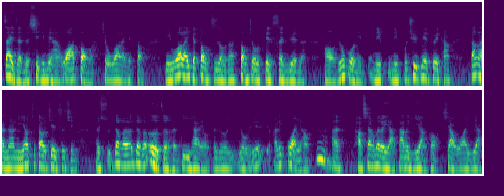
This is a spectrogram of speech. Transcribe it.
在人的心里面还挖洞啊，就挖了一个洞。你挖了一个洞之后，那洞就会变深渊了。哦，如果你你你不去面对它，当然呢，你要知道一件事情，呃，那个那个恶者很厉害哦，他说有一咖喱怪哈，嗯，啊，好像那个亚当一样哈，夏娃一样，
